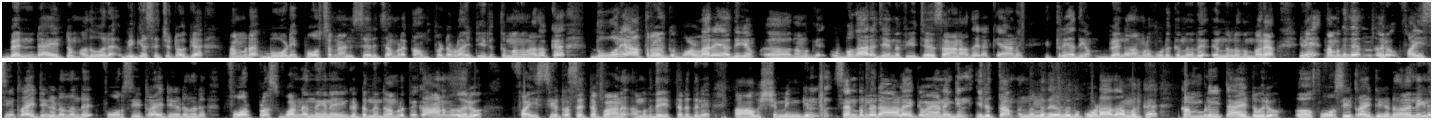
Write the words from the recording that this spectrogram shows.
ബെൻഡായിട്ടും അതുപോലെ വികസിച്ചിട്ടുമൊക്കെ നമ്മുടെ ബോഡി പോസ്റ്ററിനനുസരിച്ച് നമ്മളെ കംഫർട്ടബിൾ ആയിട്ട് ഇരുത്തുമെന്നുള്ളത് അതൊക്കെ ദൂരയാത്രകൾക്ക് വളരെയധികം നമുക്ക് ഉപകാരം ചെയ്യുന്ന ഫീച്ചേഴ്സാണ് അതിലൊക്കെയാണ് ഇത്രയധികം വില നമ്മൾ കൊടുക്കുന്നത് എന്നുള്ളതും പറയാം. ഇനി നമുക്കിത് ഒരു ഫൈവ് സീറ്റർ ആയിട്ട് കിട്ടുന്നുണ്ട് ഫോർ സീറ്റർ ആയിട്ട് കിട്ടുന്നുണ്ട് ഫോർ പ്ലസ് വൺ എന്നിങ്ങനെയും കിട്ടുന്നുണ്ട്. നമ്മളിപ്പോൾ കാണുന്നത് ഒരു ഫൈവ് സീറ്റർ സെറ്റപ്പാണ് നമുക്ക് ഇത്തരത്തിൽ ആവശ്യമെങ്കിൽ സെന്ററിൽ ഒരാളെയൊക്കെ വേണമെങ്കിൽ ഇരുത്താം എന്നുള്ളതേ ഉള്ളൂ. ഇത് കൂടാതെ നമുക്ക് കംപ്ലീറ്റ് ആയിട്ട് ഒരു ഫോർ സീറ്റർ ആയിട്ട് കിട്ടുന്ന അല്ലെങ്കിൽ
